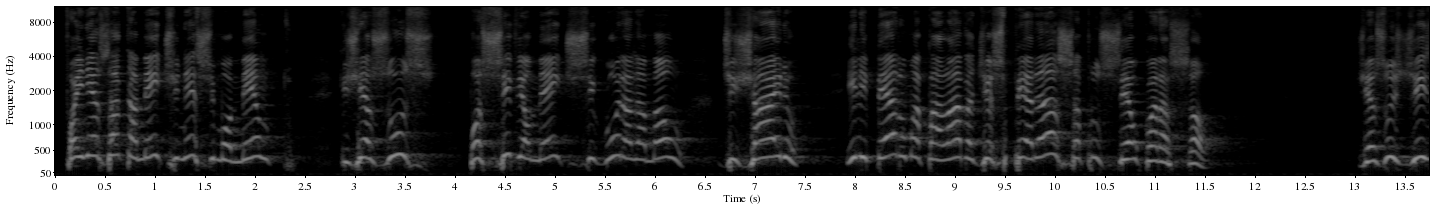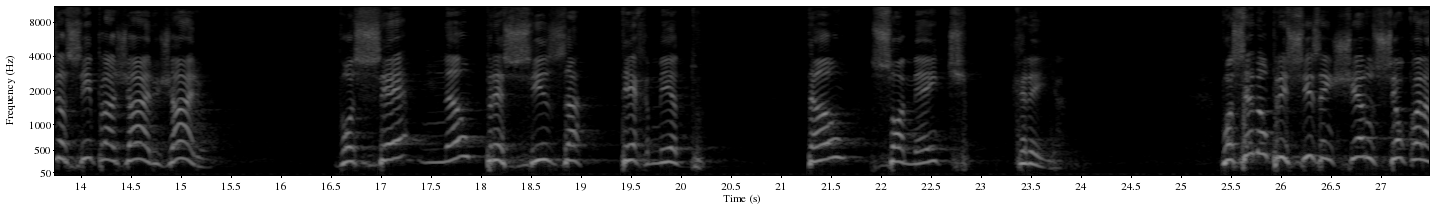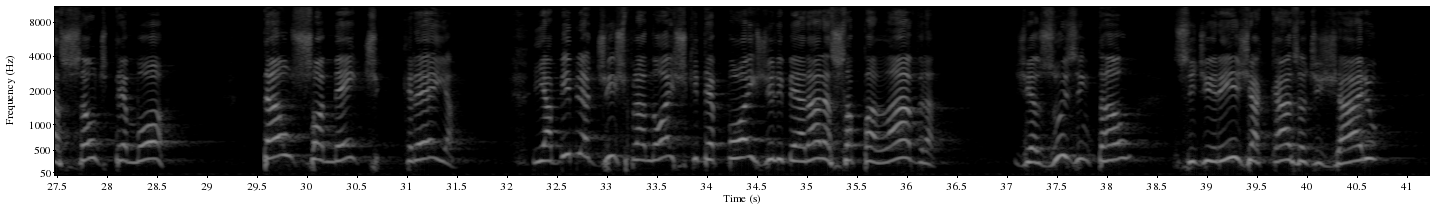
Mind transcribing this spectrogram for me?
foi exatamente nesse momento que Jesus possivelmente segura na mão de Jairo e libera uma palavra de esperança para o seu coração. Jesus diz assim para Jairo: Jairo, você não precisa ter medo, tão somente creia. Você não precisa encher o seu coração de temor, tão somente creia. E a Bíblia diz para nós que depois de liberar essa palavra, Jesus então se dirige à casa de Jairo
